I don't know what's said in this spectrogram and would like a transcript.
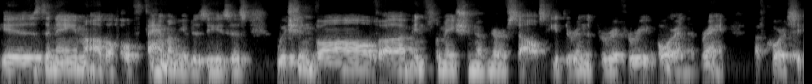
is the name of a whole family of diseases which involve um, inflammation of nerve cells, either in the periphery or in the brain. Of course, if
